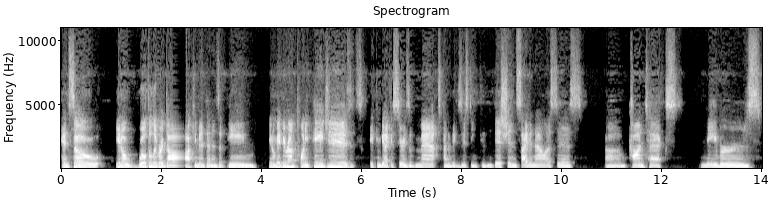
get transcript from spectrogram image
and so you know we'll deliver a document that ends up being you know maybe around 20 pages it's, it can be like a series of maps kind of existing conditions site analysis um, context neighbors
